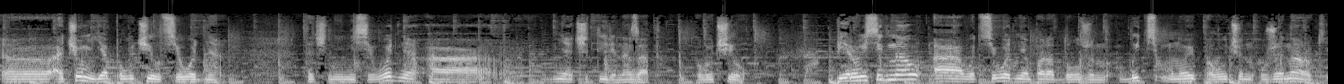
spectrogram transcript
э, о чем я получил сегодня, точнее не сегодня, а дня четыре назад получил первый сигнал, а вот сегодня аппарат должен быть мной получен уже на руки.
